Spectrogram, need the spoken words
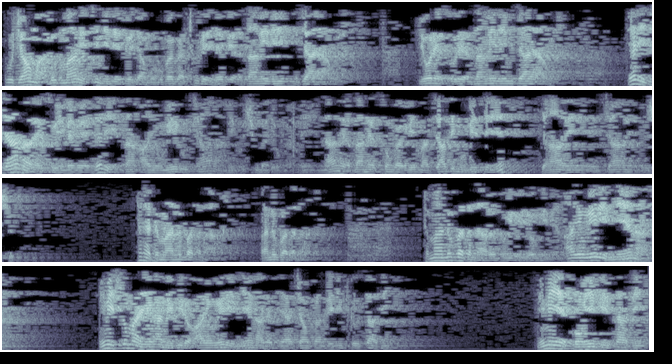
ကိုเจ้าမှာလူသမားတွေရှိနေတဲ့အတွက်ကြောင့်ဘုဘက်ကထုတဲ့ရဲရဲ့အတန်လေးတွေမကြားရဘူး။ပြောတဲ့ဆိုတဲ့အတန်လေးတွေမကြားရဘူး။အဲဒီကြားလာတယ်ဆိုရင်လည်းပဲအဲဒီအတန်အာယုံလေးကိုကြားလာလေးကိုရှုလိုက်တော့မယ်လေ။နားနဲ့အတန်နဲ့ဆုံးကလေးမှာကြားသိမှုလေးဖြစ်ရင်ကြားရင်ကြားရင်ရှု။အဲဒါဓမ္မနုပဒနာ။ဘာနုပဒနာ။ဓမ္မနုပဒနာလို့ဘုန်းကြီးတို့ယောဂီများအာယုံလေးတွေမြင်လာတယ် မိမိရှုမှတ်ရင်ကနေပြီးတော့အာယုံလေးတွေမြင်လာတဲ့ဘုရားကြောင့်ကံတည်ပြီးပြုစသည်မိမိရဲ့ပုံရိပ်ကိစ္စသည်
